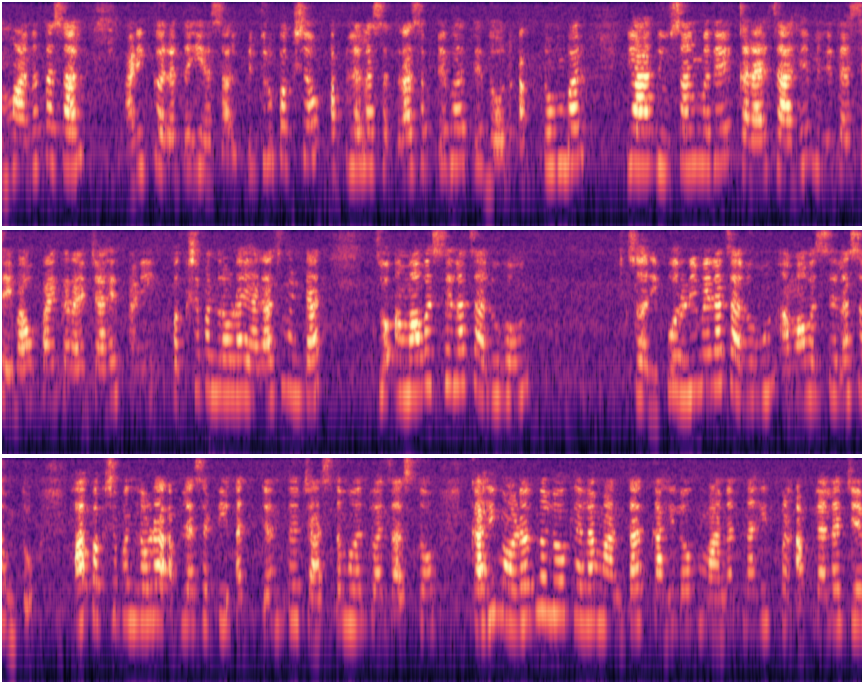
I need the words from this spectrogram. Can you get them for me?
मानत असाल आणि करतही असाल. पितृपक्ष आपल्याला सतरा सप्टेंबर ते दोन ऑक्टोंबर या दिवसांमध्ये करायचा आहे म्हणजे त्या सेवा उपाय करायचे आहेत. आणि पक्ष पंधरवडा ह्यालाच म्हणतात जो अमावस्येला चालू होऊन सॉरी पौर्णिमेला चालू होऊन अमावस्येला संपतो. हा पक्ष पंधरवडा आपल्यासाठी अत्यंत जास्त महत्त्वाचा असतो. काही मॉडर्न लोक ह्याला मानतात काही लोक मानत नाहीत पण आपल्याला जे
